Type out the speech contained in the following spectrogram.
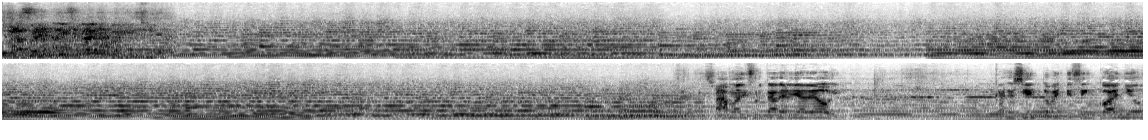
y la suerte de disfrutar de este país. Vamos a disfrutar del día de hoy. Que hace 125 años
